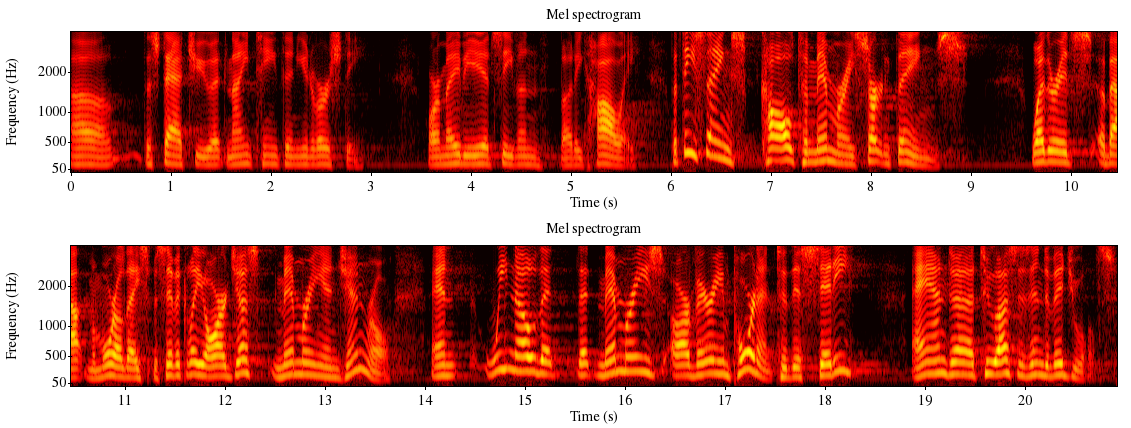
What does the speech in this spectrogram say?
uh, the statue at 19th and University. Or maybe it's even Buddy Holly. But these things call to memory certain things, whether it's about Memorial Day specifically or just memory in general. And we know that, that memories are very important to this city and uh, to us as individuals.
